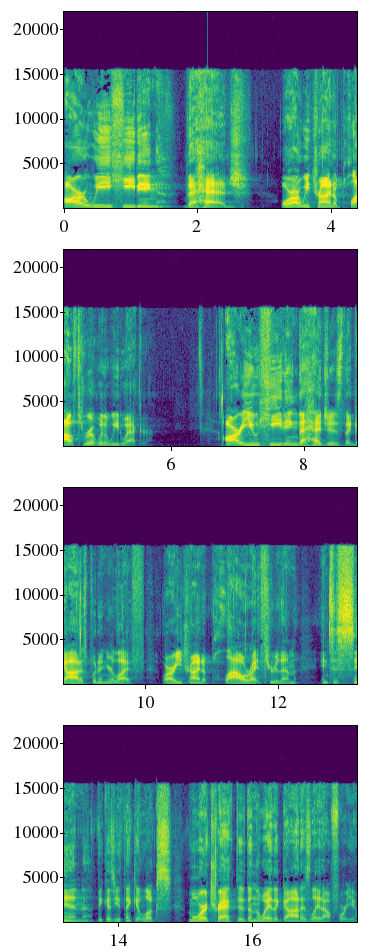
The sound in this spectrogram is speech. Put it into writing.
Are we heeding the hedge, or are we trying to plow through it with a weed whacker? Are you heeding the hedges that God has put in your life, or are you trying to plow right through them into sin because you think it looks more attractive than the way that God has laid out for you?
